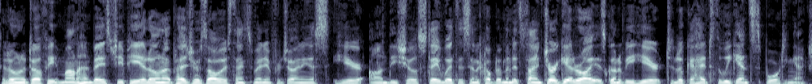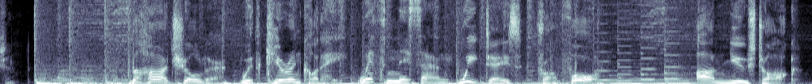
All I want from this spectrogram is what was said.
Ilona Duffy, Monaghan based GP. Ilona, pleasure as always. Thanks a million for joining us here on the show. Stay with us in a couple of minutes' time. Ger Gilroy is going to be here to look ahead to the weekend's sporting action. The Hard Shoulder with Kieran Cuddihy. With Nissan. Weekdays from 4 on Newstalk.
